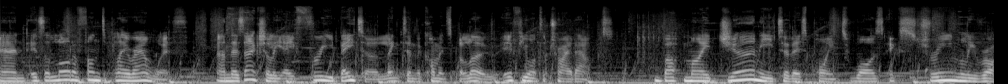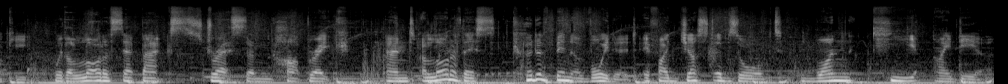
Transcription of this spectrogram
and it's a lot of fun to play around with. And there's actually a free beta linked in the comments below if you want to try it out. But my journey to this point was extremely rocky, with a lot of setbacks, stress, and heartbreak. And a lot of this could have been avoided if I just absorbed one key idea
